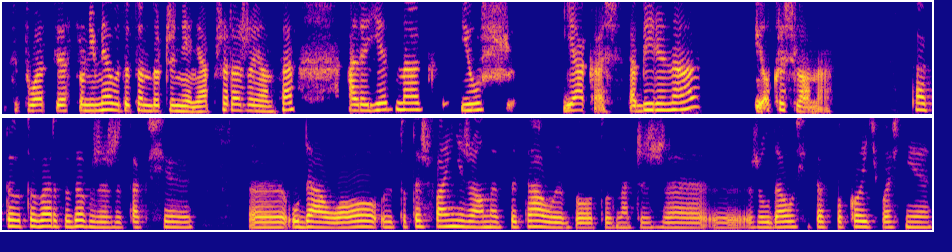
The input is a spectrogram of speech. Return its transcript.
sytuacja, z którą nie miały dotąd do czynienia, przerażająca, ale jednak już jakaś stabilna i określona. Tak, to, to bardzo dobrze, że tak się e, udało. To też fajnie, że one pytały, bo to znaczy, że, e, że udało się zaspokoić właśnie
